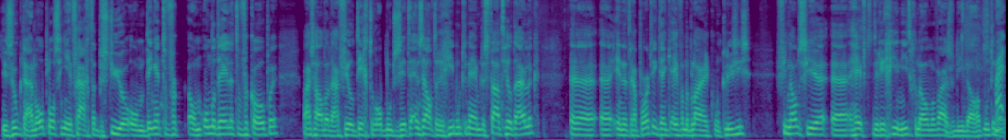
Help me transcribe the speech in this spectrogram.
je zoekt naar een oplossing. Je vraagt het bestuur om, dingen te om onderdelen te verkopen. Maar ze hadden daar veel dichter op moeten zitten... en zelf de regie moeten nemen. Er staat heel duidelijk uh, uh, in het rapport. Ik denk een van de belangrijke conclusies. Financiën uh, heeft de regie niet genomen waar ze die wel had moeten maar,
